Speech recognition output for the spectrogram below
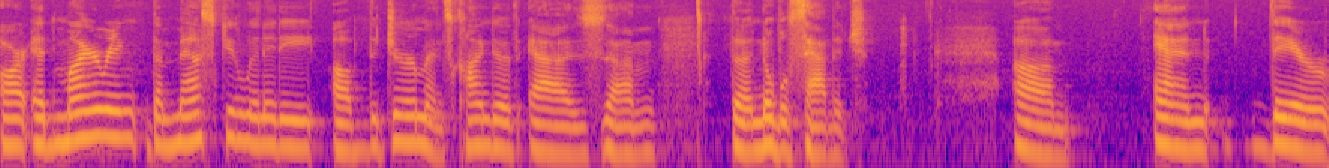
are admiring the masculinity of the Germans, kind of as um, the noble savage. Um, and they're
